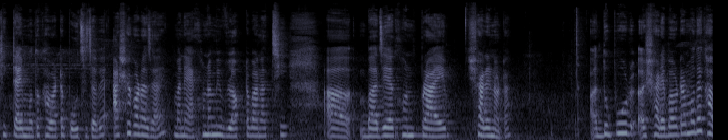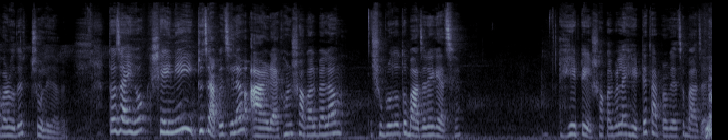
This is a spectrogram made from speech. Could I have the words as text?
ঠিক টাইম মতো খাবারটা পৌঁছে যাবে। আশা করা যায় মানে এখন আমি ব্লগটা বানাচ্ছি বাজে এখন প্রায় সাড়ে নটা। দুপুর সাড়ে বারোটার মধ্যে খাবার ওদের চলে যাবে। তো যাই হোক, সেই নিয়েই একটু চাপে ছিলাম। আর এখন সকালবেলা সুব্রত তো বাজারে গেছে। হেঁটে সকালবেলা হেঁটে তারপর গেছে বাজারে।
